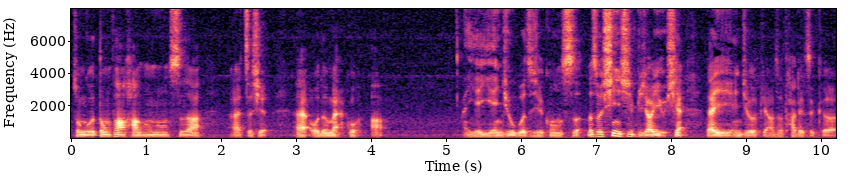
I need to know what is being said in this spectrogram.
中国东方航空公司啊，啊这些。哎，我都买过啊，也研究过这些公司。那时候信息比较有限，但也研究，比方说它的这个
